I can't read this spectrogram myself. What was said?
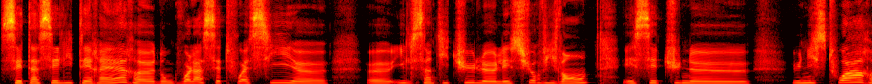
C'est assez littéraire. donc voilà, cette fois-ci, il s'intitule Les survivants et c'est une une histoire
